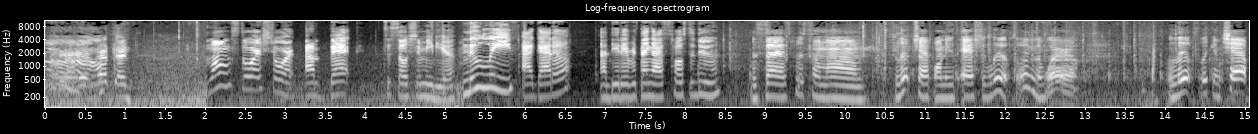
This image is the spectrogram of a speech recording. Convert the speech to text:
Oh. Nothing. long story short, I'm back to social media. New leaf. I got up. I did everything I was supposed to do. Besides put some um lip chap on these ashy lips. What in the world? Lips looking chap.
